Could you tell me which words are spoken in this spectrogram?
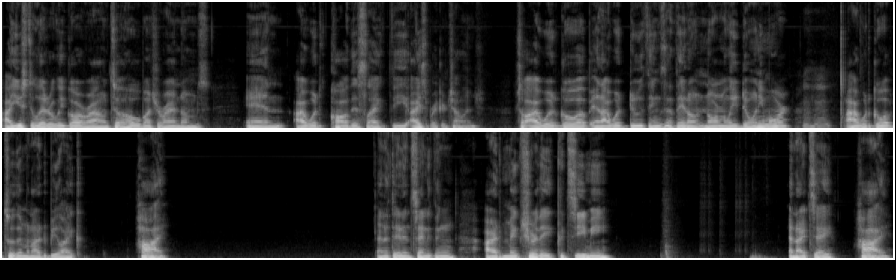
I used to literally go around to a whole bunch of randoms and I would call this like the icebreaker challenge. So I would go up and I would do things that they don't normally do anymore. Mm-hmm. I would go up to them and I'd be like, "Hi." And if they didn't say anything, I'd make sure they could see me. And I'd say, "Hi."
